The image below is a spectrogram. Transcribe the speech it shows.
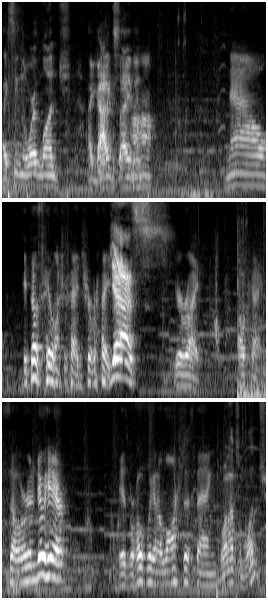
I seen the word lunch. I got excited. Uh huh. Now it does say lunch pad. You're right. Yes! You're right. Okay, so what we're gonna do here is we're hopefully gonna launch this thing. Want to have some lunch?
